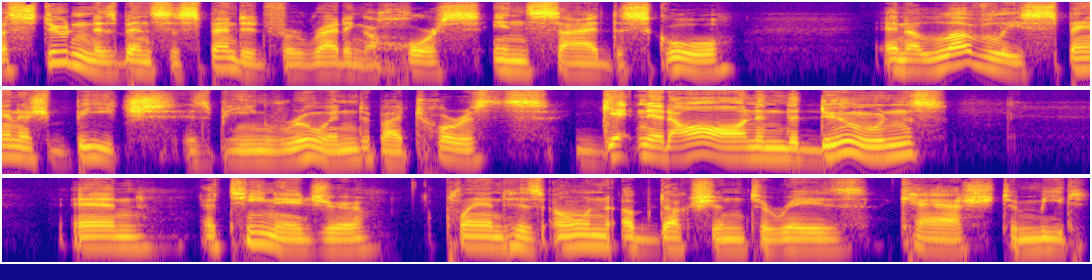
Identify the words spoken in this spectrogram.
A student has been suspended for riding a horse inside the school, and a lovely Spanish beach is being ruined by tourists getting it on in the dunes. And a teenager planned his own abduction to raise cash to meet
